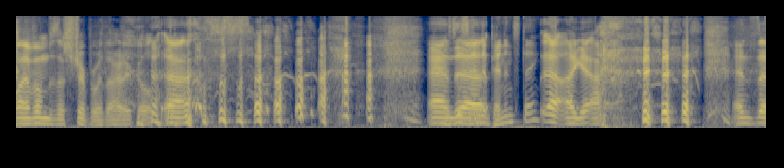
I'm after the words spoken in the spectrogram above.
One of them is a stripper with a heart of gold. Uh, so- and Is this uh, Independence Day? uh, yeah. and so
